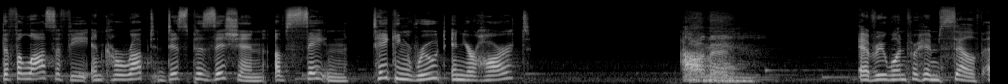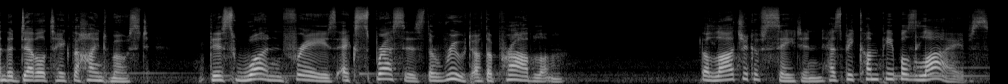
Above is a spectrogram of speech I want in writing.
the philosophy and corrupt disposition of Satan taking root in your heart? Amen. Everyone for himself and the devil take the hindmost. This one phrase expresses the root of the problem. The logic of Satan has become people's lives.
